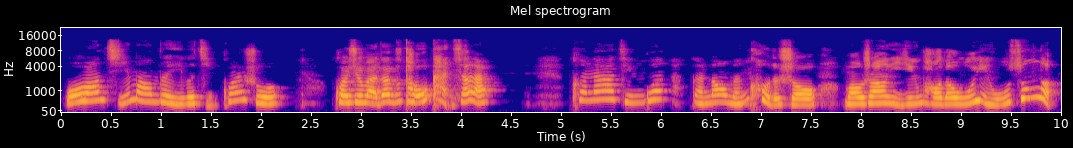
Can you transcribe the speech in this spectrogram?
国王急忙对一个警官说：“快去把他的头砍下来！”可那警官赶到门口的时候，帽商已经跑得无影无踪了。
